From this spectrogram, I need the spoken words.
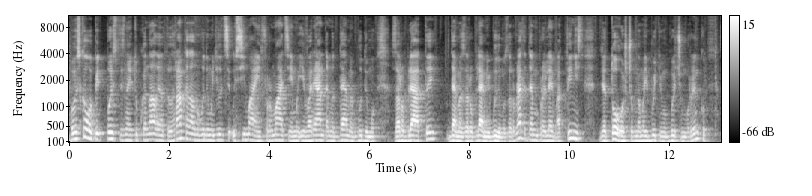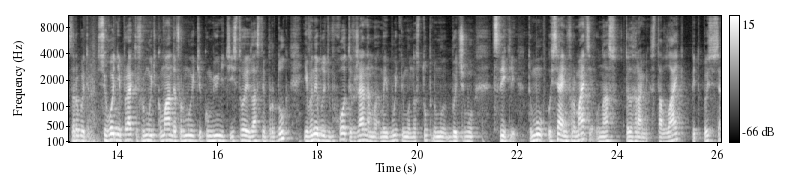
Обов'язково підписуйтесь на YouTube канал і на телеграм канал. Ми будемо ділитися усіма інформаціями і варіантами, де ми будемо заробляти, де ми заробляємо і будемо заробляти, де ми проявляємо активність для того, щоб на майбутньому бичому ринку заробити. Сьогодні проекти формують команди, формують ком'юніті і створюють власний продукт, і вони будуть виходити вже на майбутньому наступному бичому циклі. Тому уся інформація у нас в телеграмі. Став лайк, підписуйся,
